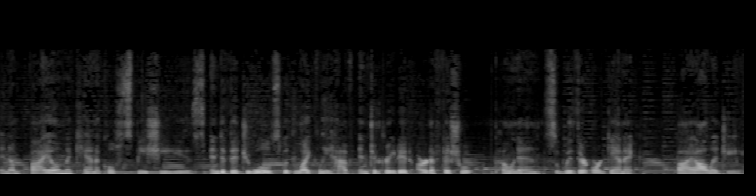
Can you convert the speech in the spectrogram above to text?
In a biomechanical species, individuals would likely have integrated artificial components with their organic biology.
